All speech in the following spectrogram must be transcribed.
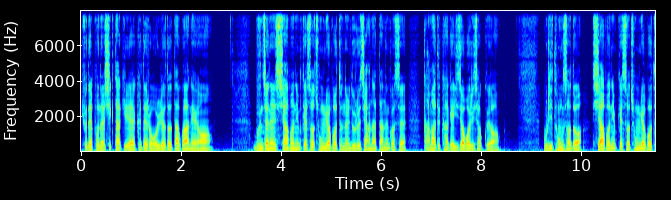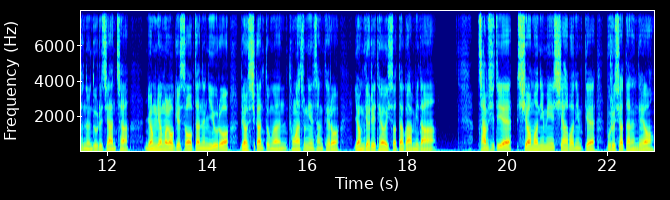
휴대폰을 식탁 위에 그대로 올려뒀다고 하네요. 문제는 시아버님께서 종료 버튼을 누르지 않았다는 것을 까마득하게 잊어버리셨고요. 우리 동서도 시아버님께서 종료 버튼을 누르지 않자 명령을 어길 수 없다는 이유로 몇 시간 동안 통화 중인 상태로 연결이 되어 있었다고 합니다. 잠시 뒤에 시어머님이 시아버님께 물으셨다는데요.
